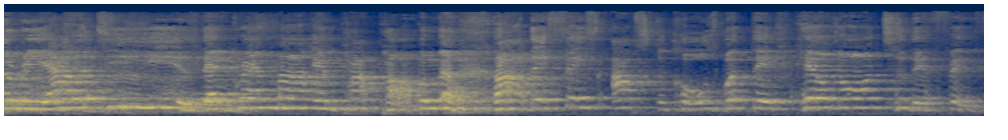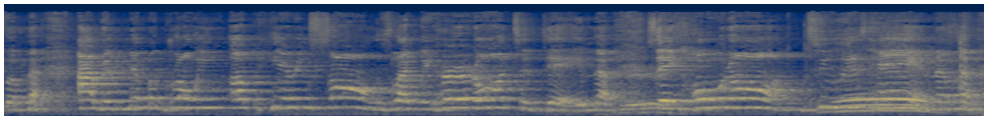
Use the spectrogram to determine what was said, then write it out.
The reality is that grandma and pop. Um, uh, they face obstacles, but they held on to their faith. Um, I remember growing up hearing songs like we heard on today. Um, say, hold on to his hand. Um,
